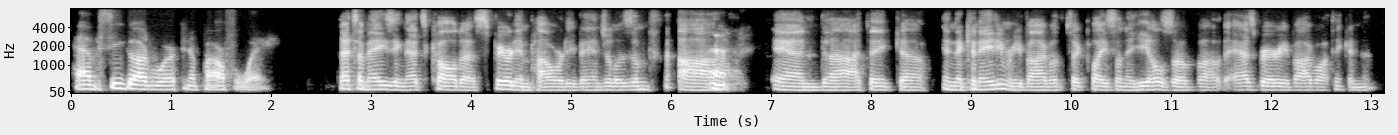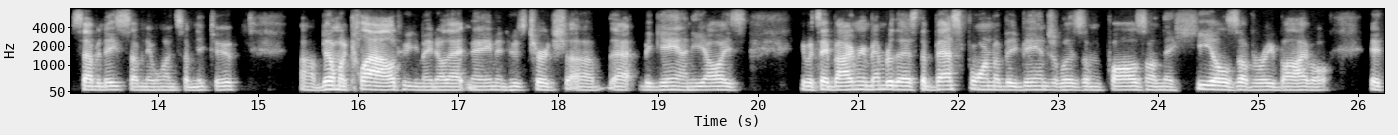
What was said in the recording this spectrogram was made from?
have see god work in a powerful way That's amazing. That's called a spirit empowered evangelism. Uh, And uh, I think uh, in the Canadian revival that took place on the heels of uh, the Asbury revival, I think in the 70s, 71, 72, uh, Bill McLeod, who you may know that name and whose church uh, that began, he always he would say, "But I remember this: the best form of evangelism falls on the heels of a revival. It,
